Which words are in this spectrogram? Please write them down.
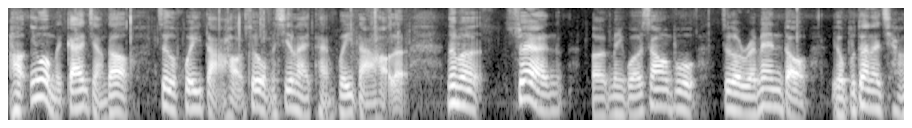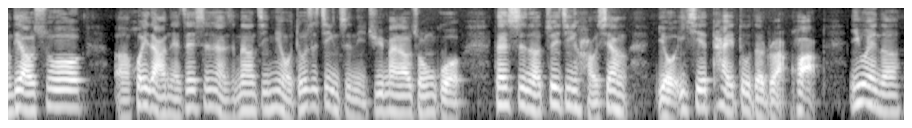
好，因为我们刚才讲到这个辉达哈，所以我们先来谈辉达好了。那么虽然呃美国商务部这个 Raimondo 有不断的强调说。呃，辉达你在生产什么样的晶片，我都是禁止你去卖到中国。但是呢，最近好像有一些态度的软化，因为呢，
